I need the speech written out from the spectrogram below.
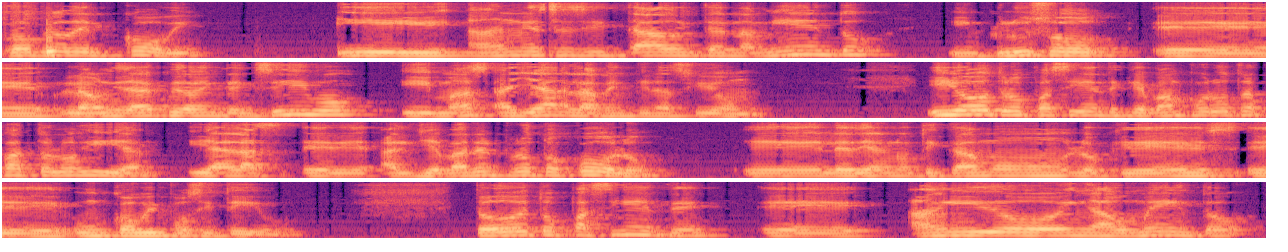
propios del COVID, y han necesitado internamiento, incluso eh, la unidad de cuidado intensivo y más allá la ventilación. Y otros pacientes que van por otra patología y eh, al llevar el protocolo eh, le diagnosticamos lo que es un COVID positivo. Todos estos pacientes han ido en aumento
